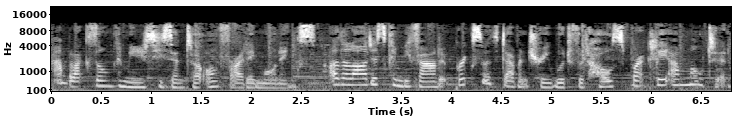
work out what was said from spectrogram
and Blackthorn Community Centre on Friday mornings. Other larders can be found at Brixworth, Daventry, Woodford, Halse, Brackley, and Moulton.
